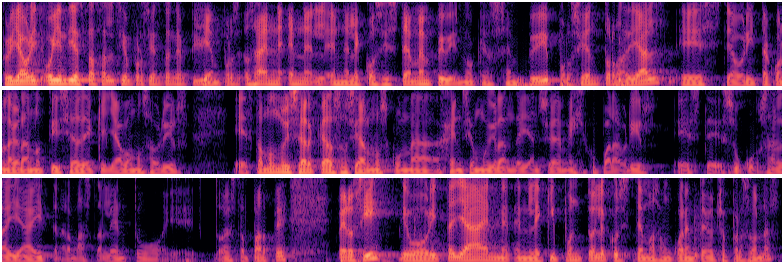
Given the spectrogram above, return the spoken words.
pero ya hoy en día estás al 100% en MPV. 100%, o sea, en, en, el, en el ecosistema MPV, ¿no? Que es MPV por ciento radial. Este, ahorita con la gran noticia de que ya vamos a abrir Estamos muy cerca de asociarnos con una agencia muy grande allá en Ciudad de México para abrir este, sucursal allá y tener más talento, eh, toda esta parte. Pero sí, digo, ahorita ya en, en, el equipo, en todo el ecosistema son 48 personas.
